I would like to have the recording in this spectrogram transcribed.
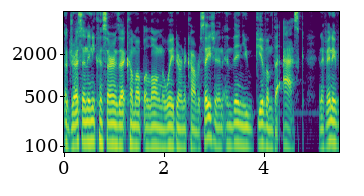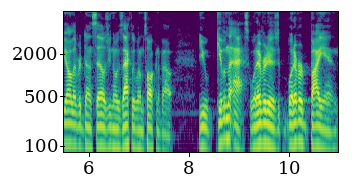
addressing any concerns that come up along the way during the conversation, and then you give them the ask. And if any of y'all ever done sales, you know exactly what I'm talking about. You give them the ask, whatever it is, whatever buy in,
